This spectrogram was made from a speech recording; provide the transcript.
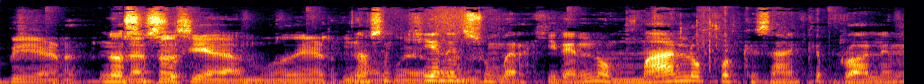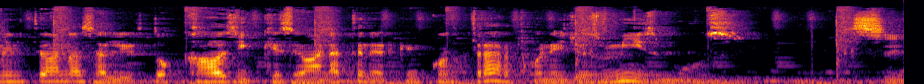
ver No la sociedad moderna. no se quieren sumergir en lo malo porque saben que probablemente van a salir tocados y que se van a tener que encontrar con ellos mismos. Sí.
